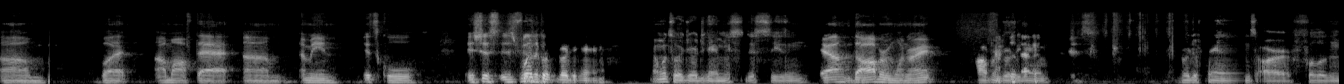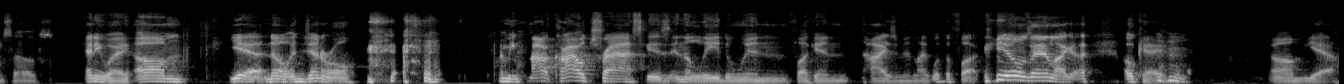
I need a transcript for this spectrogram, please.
Um, but I'm off that. Um, I mean, it's cool. It's just it's I went feels to like a Georgia game. I went to a Georgia game this, this season. yeah, the Auburn one, right? Auburn Georgia game. Georgia fans are full of themselves. Anyway, um, yeah, no, in general, I mean, Kyle, Kyle Trask is in the lead to win fucking Heisman. Like, what the fuck? You know what I'm saying? Like, uh, okay, um, yeah,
